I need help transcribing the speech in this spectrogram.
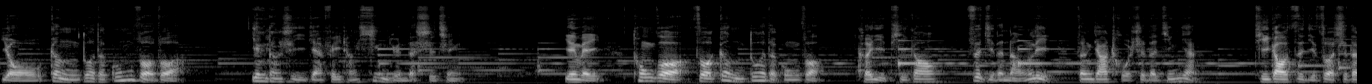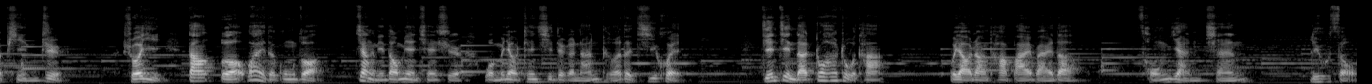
有更多的工作做，应当是一件非常幸运的事情，因为通过做更多的工作，可以提高自己的能力，增加处事的经验，提高自己做事的品质。所以，当额外的工作降临到面前时，我们要珍惜这个难得的机会，紧紧地抓住它，不要让它白白的从眼前。溜走。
